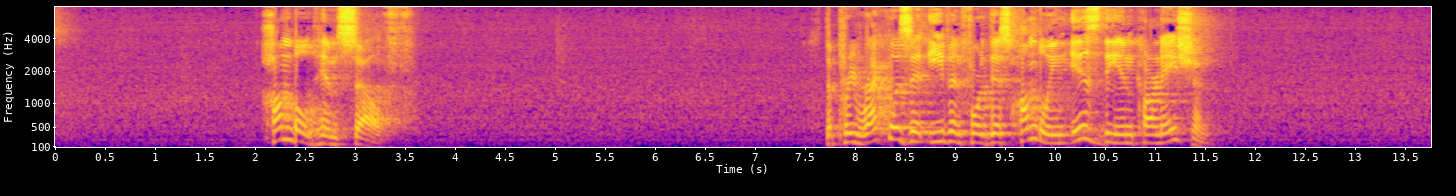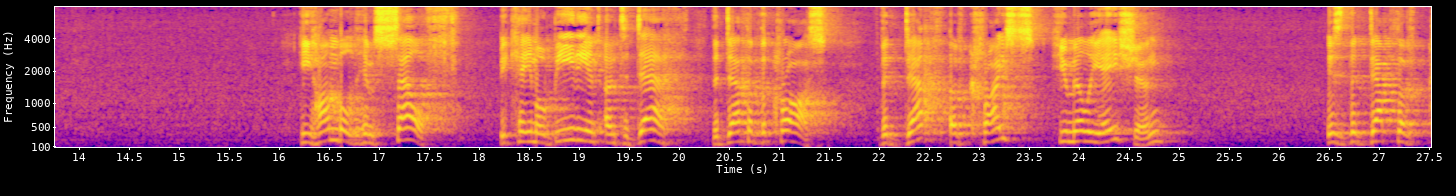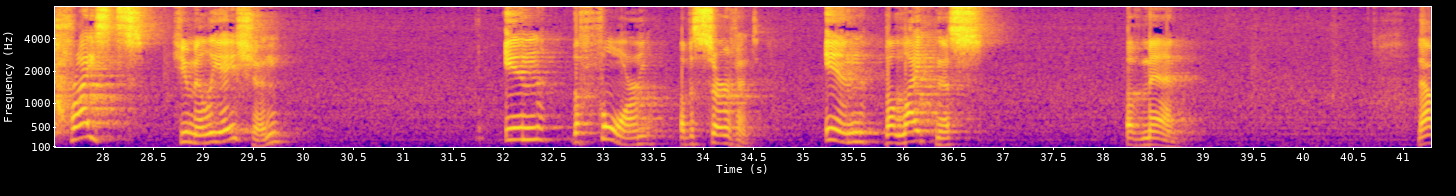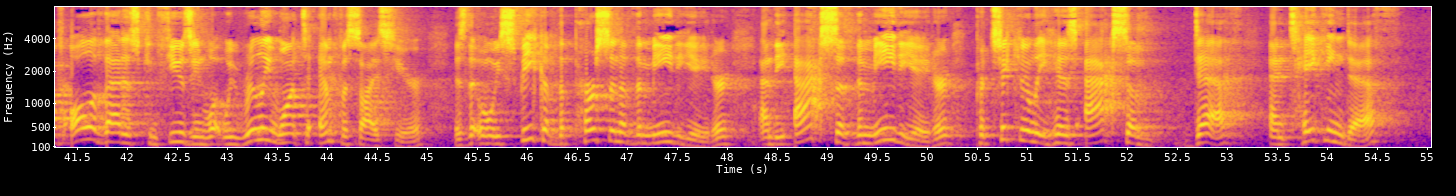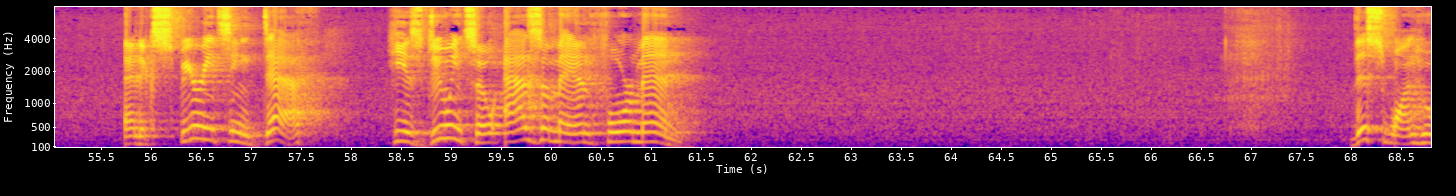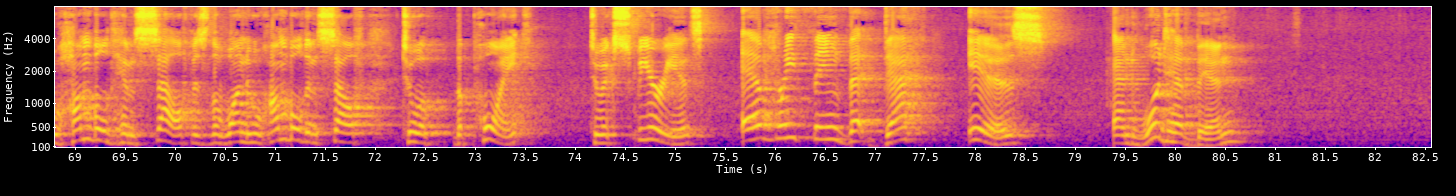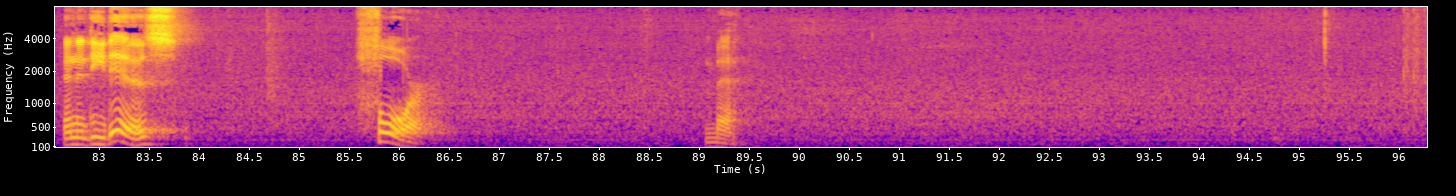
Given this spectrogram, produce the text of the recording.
humbled himself. The prerequisite, even for this humbling, is the incarnation. He humbled himself, became obedient unto death, the death of the cross. The depth of Christ's humiliation is the depth of Christ's humiliation in the form of a servant, in the likeness of men. Now, if all of that is confusing, what we really want to emphasize here is that when we speak of the person of the mediator and the acts of the mediator, particularly his acts of death and taking death and experiencing death, he is doing so as a man for men. This one who humbled himself is the one who humbled himself to a, the point to experience everything that death is and would have been, and indeed is, for men.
